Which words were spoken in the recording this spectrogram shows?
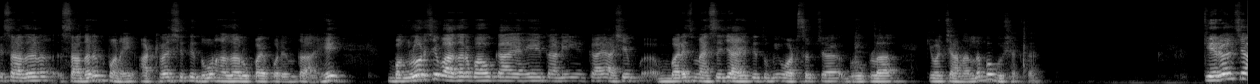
ते साधारण साधारणपणे अठराशे ते दोन हजार रुपयापर्यंत आहे. बंगलोरचे बाजारभाव काय आहेत आणि काय असे बरेच मेसेज आहेत ते तुम्ही व्हॉट्सअपच्या ग्रुपला किंवा चॅनलला बघू शकता. केरळच्या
